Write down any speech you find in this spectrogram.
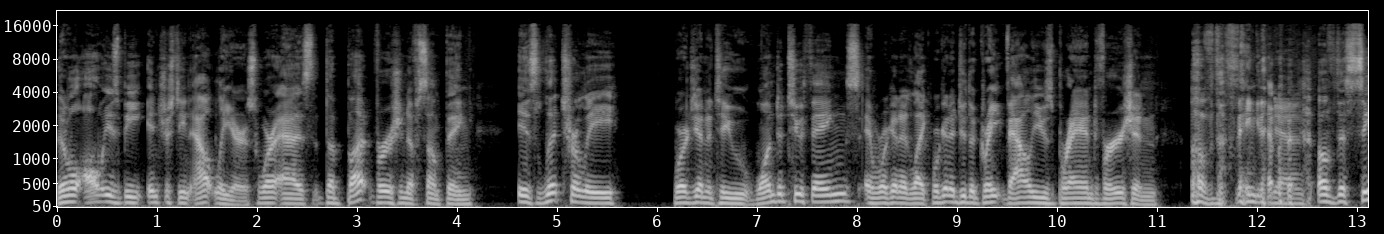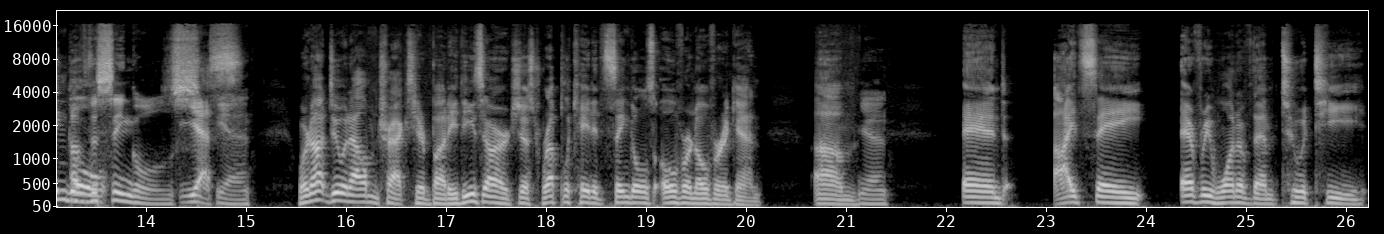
There will always be interesting outliers, whereas the butt version of something is literally we're gonna do one to two things, and we're gonna like we're gonna do the Great Values brand version of the thing that Yeah. of the single Of the singles, Yes. yeah, we're not doing album tracks here, buddy. These are just replicated singles over and over again. Um, yeah. and I'd say every one of them to a T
